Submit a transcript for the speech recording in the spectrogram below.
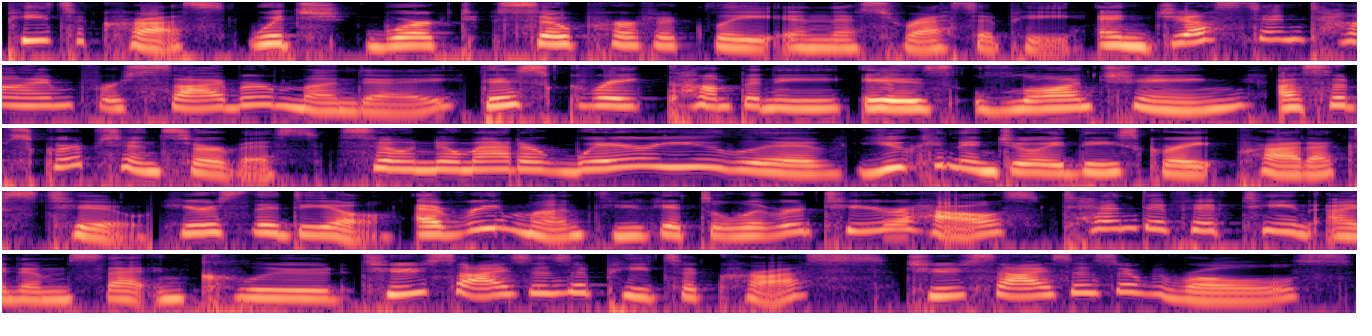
pizza crust, which worked so perfectly in this recipe. And just in time for Cyber Monday, this great company is launching a subscription service. So no matter where you live, you can enjoy these great products too. Here's the deal every month, you get delivered to your house 10 to 15 items that include two sizes of pizza crusts, two sizes of rolls,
